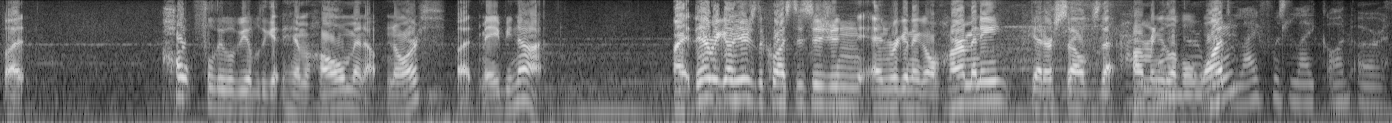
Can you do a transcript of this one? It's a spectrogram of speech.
but hopefully we'll be able to get him home and up north, but maybe not. Alright, there we go. Here's the quest decision, and we're going to go Harmony, get ourselves that Harmony level 1. life was like on Earth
